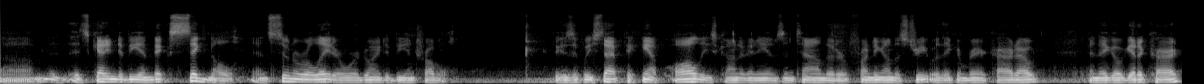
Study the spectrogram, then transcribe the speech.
Um, it's getting to be a mixed signal, and sooner or later we're going to be in trouble. Because if we start picking up all these condominiums in town that are fronting on the street where they can bring a cart out and they go get a cart,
